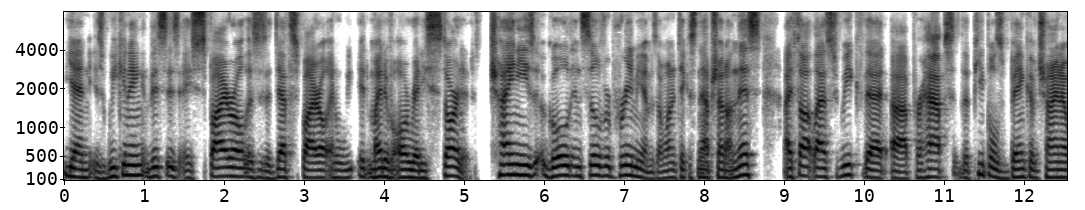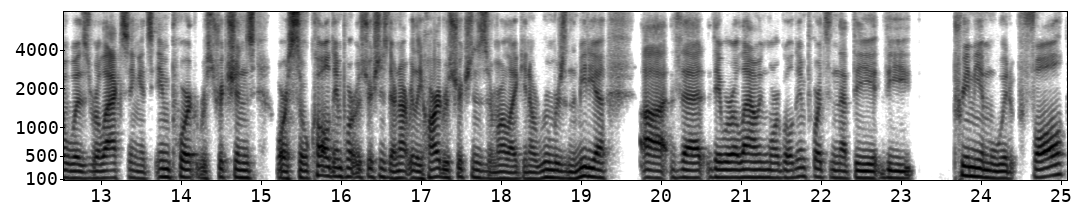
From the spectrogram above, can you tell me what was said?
yen is weakening. This is a spiral. This is a death spiral, and we, it might have already started. Chinese gold and silver premiums. I want to take a snapshot on this. I thought last week that uh, perhaps the People's Bank of China was relaxing its import restrictions or so-called import restrictions. They're not really hard restrictions. They're more like you know rumors in the media uh, that they were allowing more gold imports and that the the premium would fall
